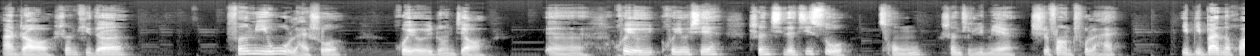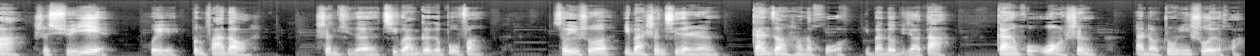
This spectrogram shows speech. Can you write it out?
按照身体的分泌物来说，会有一种叫，呃，会有会有些生气的激素从身体里面释放出来，一一般的话是血液会迸发到。身体的器官各个部分，所以说一般生气的人，肝脏上的火一般都比较大，肝火旺盛。按照中医说的话，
